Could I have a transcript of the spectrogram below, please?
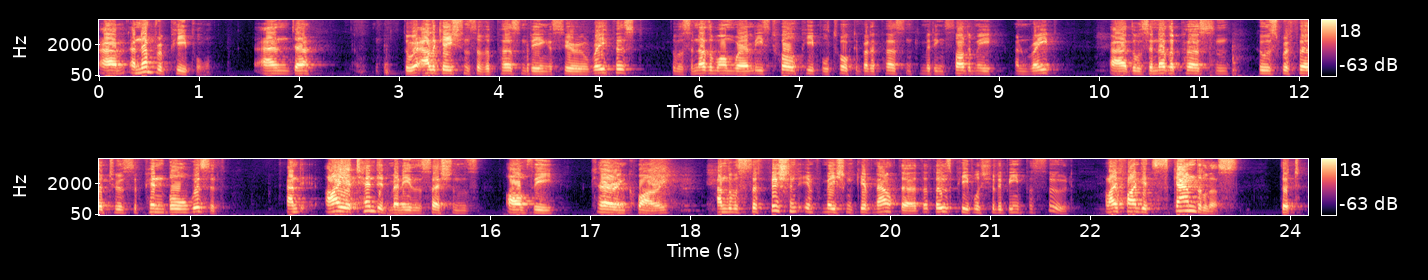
um, a number of people, and uh, there were allegations of a person being a serial rapist. There was another one where at least 12 people talked about a person committing sodomy and rape. Uh, there was another person who was referred to as the pinball wizard. And I attended many of the sessions of the care inquiry, and there was sufficient information given out there that those people should have been pursued. And I find it scandalous that,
